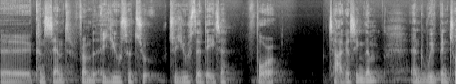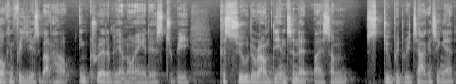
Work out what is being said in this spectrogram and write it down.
uh, consent from a user to, to use their data for targeting them? And we've been talking for years about how incredibly annoying it is to be pursued around the internet by some stupid retargeting ad.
